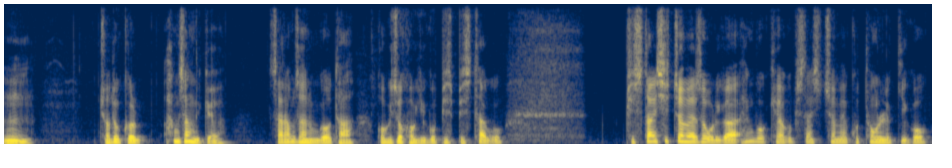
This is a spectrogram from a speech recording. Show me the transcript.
음, 저도 그걸 항상 느껴요. 사람 사는 거 다 거기서 거기고 비슷비슷하고 비슷한 시점에서 우리가 행복해하고 비슷한 시점에 고통을 느끼고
